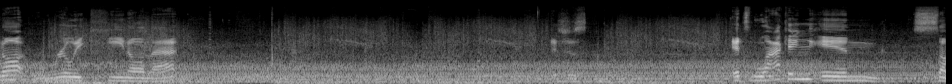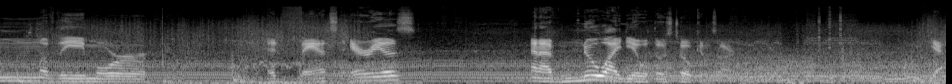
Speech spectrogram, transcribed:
Not really keen on that. It's just... It's lacking in some of the more advanced areas. And I have no idea what those tokens are. Yeah.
